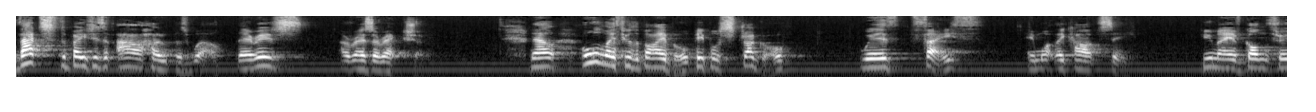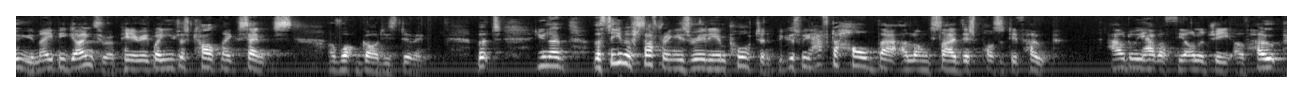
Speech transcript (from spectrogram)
that's the basis of our hope as well. There is a resurrection. Now, all the way through the Bible, people struggle with faith in what they can't see. You may have gone through, you may be going through a period where you just can't make sense of what God is doing. But, you know, the theme of suffering is really important because we have to hold that alongside this positive hope. How do we have a theology of hope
